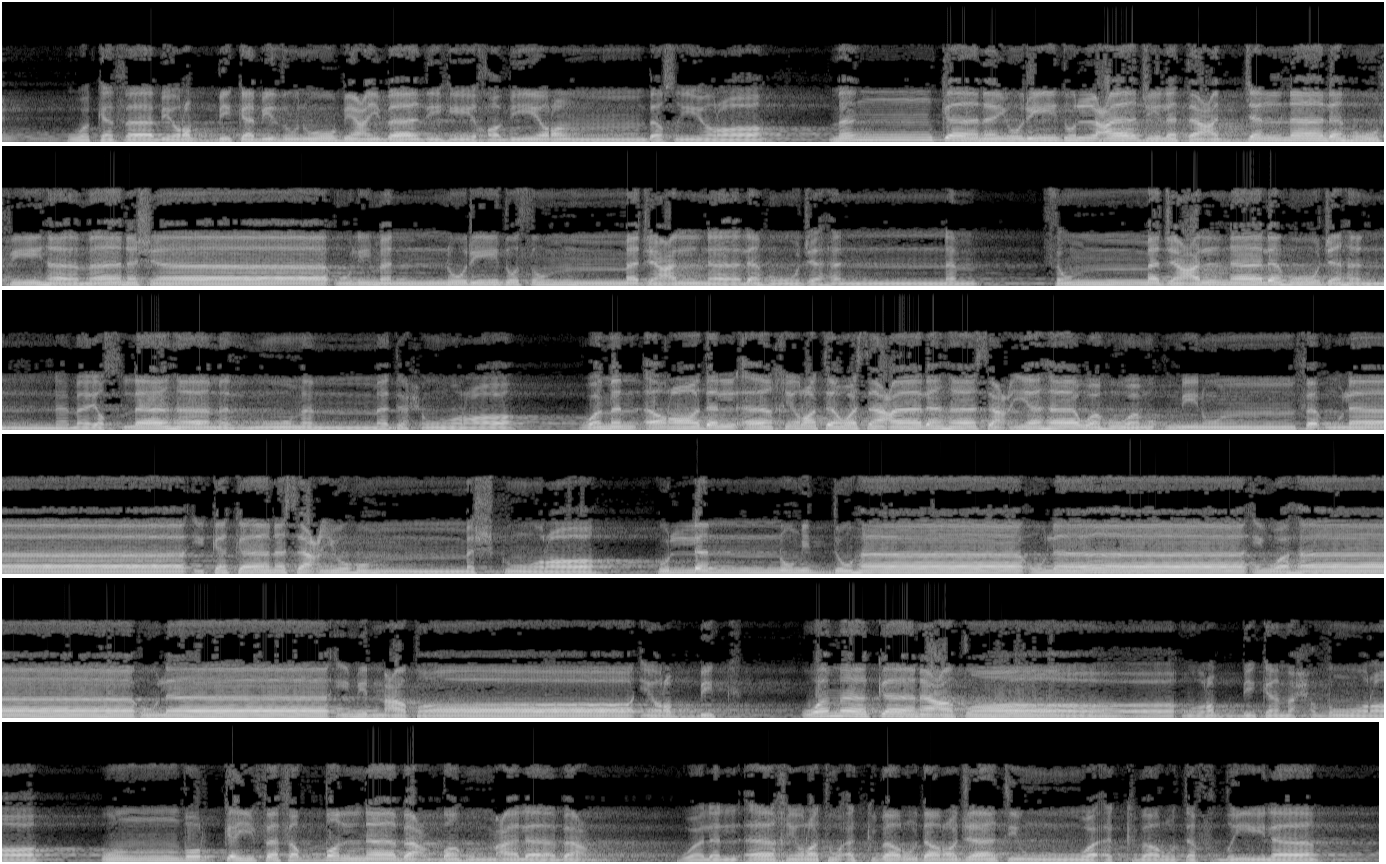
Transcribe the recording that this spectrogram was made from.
وَكَفَى بِرَبِّكَ بِذُنُوبِ عِبَادِهِ خَبِيرًا بَصِيرًا. مَنْ كَانَ يُرِيدُ الْعَاجِلَةَ عَجَّلْنَا لَهُ فِيهَا مَا نَشَاءُ لِمَن نُّرِيدُ ثُمَّ جَعَلْنَا لَهُ جَهَنَّمَ. ثُمَّ جَعَلْنَا لَهُ جَهَنَّمَ يَصْلَاهَا مَذْمُومًا مَّدْحُورًا. وَمَنْ أَرَادَ الْآخِرَةَ وَسَعَى لَهَا سَعْيَهَا وَهُوَ مُؤْمِنٌ فَأُولَئِكَ كَانَ سَعْيُهُم مَّشْكُورًا. كُلًّا نُّمِدُّ هَٰؤُلَاءِ وَهَٰؤُلَاءِ مِنْ عَطَاءِ رَبِّكَ وَمَا كَانَ عَطَاءُ رَبِّكَ مَحْظُورًا انظُرْ كَيْفَ فَضَّلْنَا بَعْضَهُمْ عَلَى بَعْضٍ وَلَلْآخِرَةُ أَكْبَرُ دَرَجَاتٍ وَأَكْبَرُ تَفْضِيلًا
